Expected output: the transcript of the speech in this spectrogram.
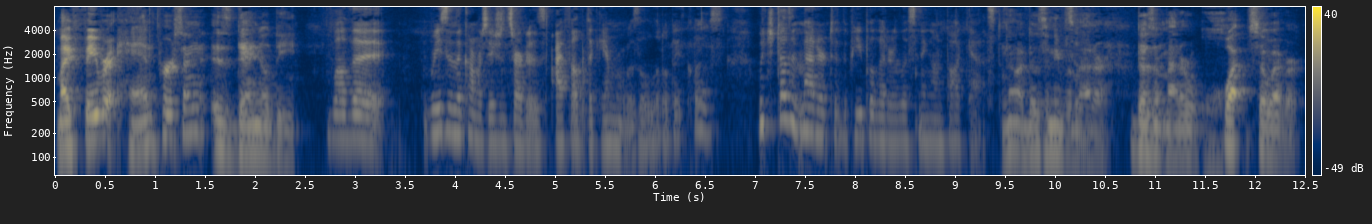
My favorite hand person is Daniel D. Well, the reason the conversation started is I felt the camera was a little bit close, which doesn't matter to the people that are listening on podcast. No, it doesn't even matter. Doesn't matter whatsoever.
